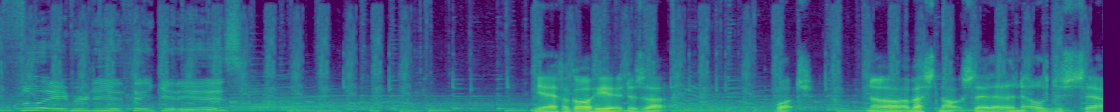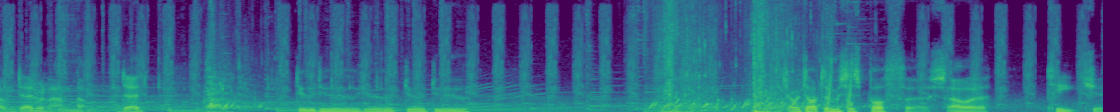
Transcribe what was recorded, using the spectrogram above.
flavor do you think it is? Yeah, if I go here, it does that. Watch. No, I best not stay there, then it'll just say I'm dead when I'm not dead. Do do do do do. Shall we talk to Mrs. Puff first, our teacher?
